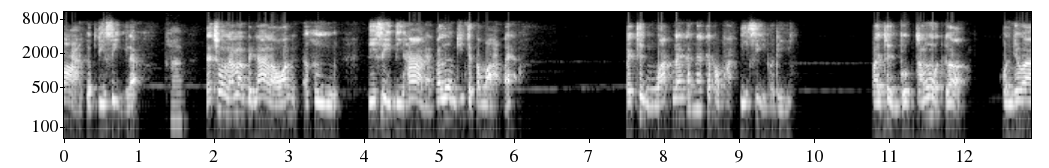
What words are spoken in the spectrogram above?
ว่าๆเกือบตีสี่แล้วครับ แต่ช่วงนั้นมันเป็นหน้าร้อนก็คือตีสี่ตีห้าเนี่ยก็เริ่มที่จะสว่างแล้วไปถึงวัดนั้นก็น่าจะประมาณตีสี่พอดี ไปถึงปุ๊บทั้งหมดก็ คนที่ว่า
